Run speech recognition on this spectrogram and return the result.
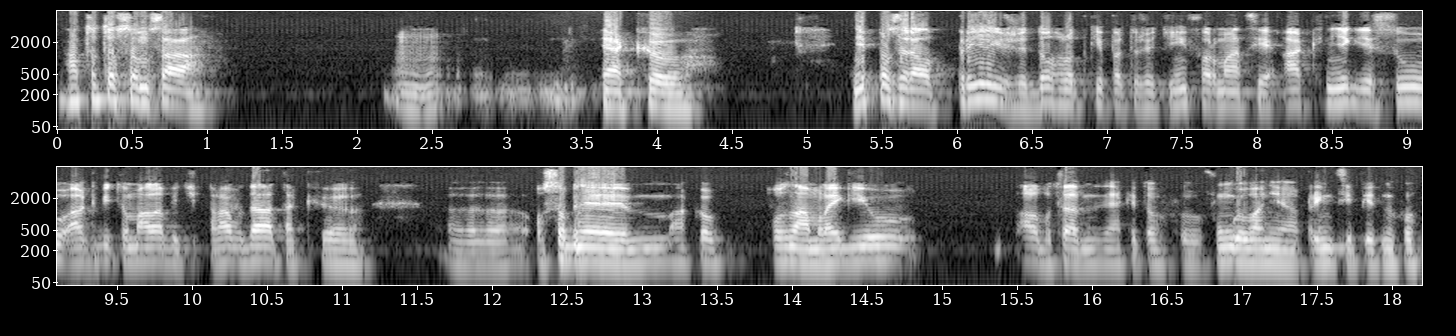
Na toto som sa nejak nepozeral príliš do hĺbky, pretože tie informácie, ak niekde sú, ak by to mala byť pravda, tak uh, osobne ako poznám Legiu, alebo teda nejaké to fungovanie a princíp jednoducho,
